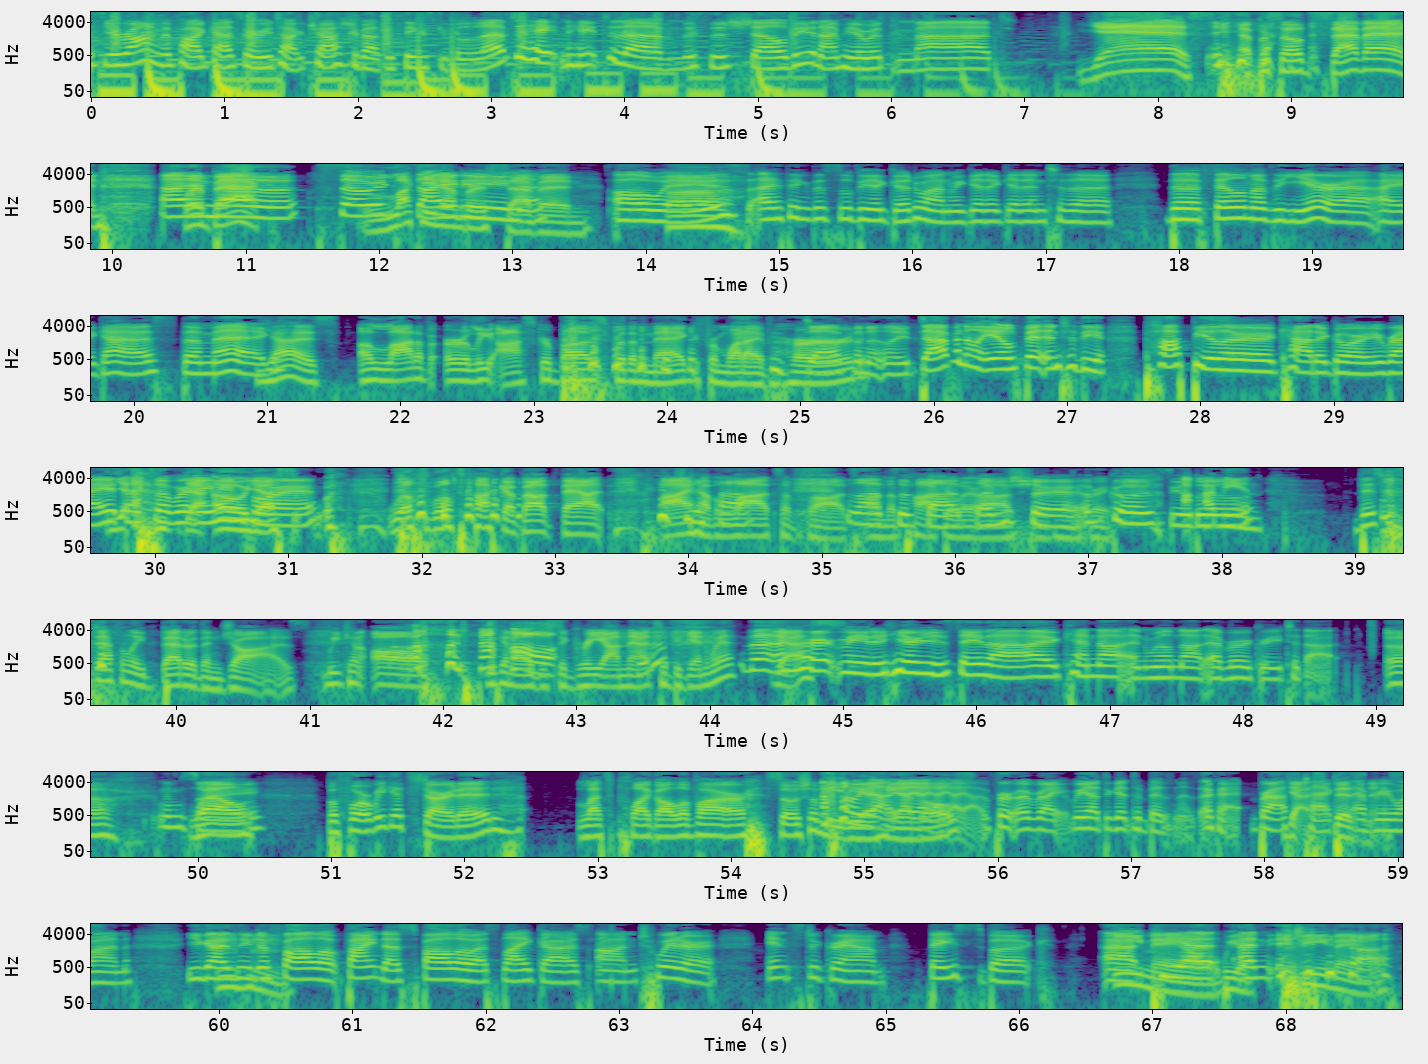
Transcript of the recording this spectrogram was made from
P.S. You're Wrong, the podcast where we talk trash about the things people love to hate and hate to love. And this is Shelby, and I'm here with Matt. Yes, episode seven. I We're know. back. So exciting. Lucky number seven. Always. I think this will be a good one. We get to get into the the film of the year, uh, I guess, the Meg. Yes, a lot of early Oscar buzz for the Meg, from what I've heard. Definitely, definitely, it'll fit into the popular category, right? Yeah, That's what we're yeah, aiming oh, for. yes. We'll we'll talk about that. I have lots of thoughts on Lots the of popular thoughts, I'm sure. category. Of course, you do. I I mean, this was definitely better than Jaws. We can all oh, we can all just agree on that to begin with. that yes. hurt me to hear you say that. I cannot and will not ever agree to that. Ugh. I'm Well, sorry. Before we get started, let's plug all of our social media oh yeah, yeah, handles. yeah, yeah, yeah. For uh, right, we have to get to business. Okay, brass Yes, tacks, business. everyone. You guys need to Mhm. follow, find us, follow us, like us on Twitter, Instagram, Facebook, Email. P- We and- Gmail. Yeah.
